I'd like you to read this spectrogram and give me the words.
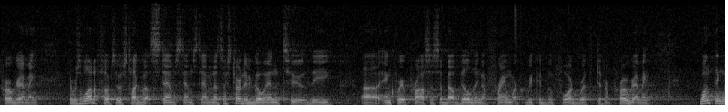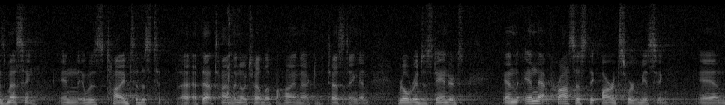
programming, there was a lot of folks that was talking about STEM, STEM, STEM. And as I started to go into the uh, inquiry process about building a framework we could move forward with different programming, one thing was missing, and it was tied to this, uh, at that time, the No Child Left Behind Act of testing and real rigid standards. And in that process, the arts were missing, and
